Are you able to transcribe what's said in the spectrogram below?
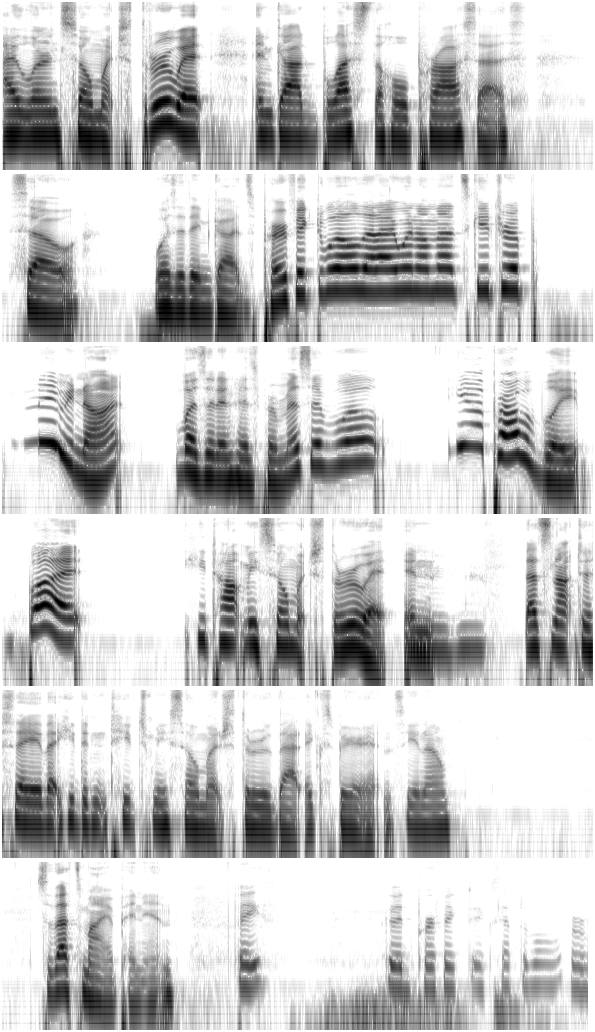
I learned so much through it, and God blessed the whole process. So, was it in God's perfect will that I went on that ski trip? Maybe not. Was it in his permissive will? Yeah, probably. But he taught me so much through it. And Mhm. That's not to say that he didn't teach me so much through that experience, you know? So that's my opinion. Faith? Good, perfect, acceptable, or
